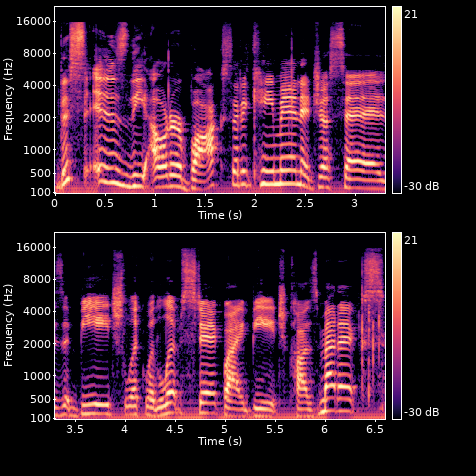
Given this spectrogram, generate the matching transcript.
This is the outer box that it came in. It just says BH Liquid Lipstick by BH Cosmetics.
